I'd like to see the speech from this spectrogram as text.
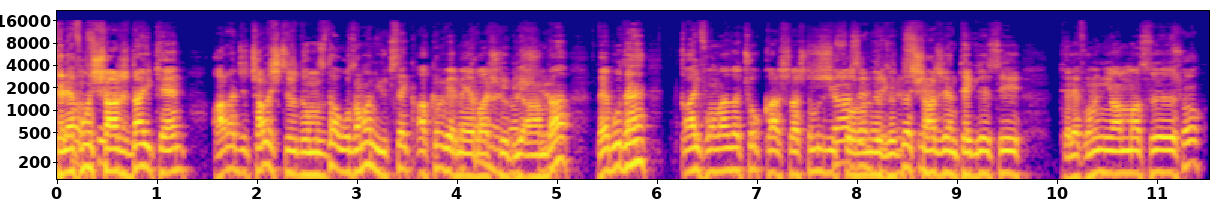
telefon şarjdayken aracı çalıştırdığımızda o zaman yüksek akım vermeye Akım başlıyor bir başlıyor. anda ve bu da iPhone'larda çok karşılaştığımız bir Şarj sorun özellikle entegresi. şarj entegresi, telefonun yanması, Çok.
